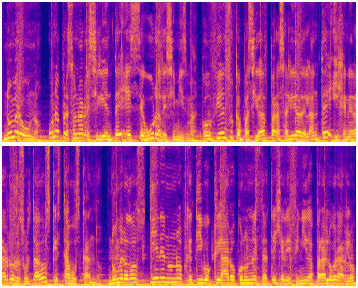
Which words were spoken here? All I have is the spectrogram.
Número 1. Una persona resiliente es segura de sí misma, confía en su capacidad para salir adelante y generar los resultados que está buscando. Número 2. Tienen un objetivo claro con una estrategia definida para lograrlo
